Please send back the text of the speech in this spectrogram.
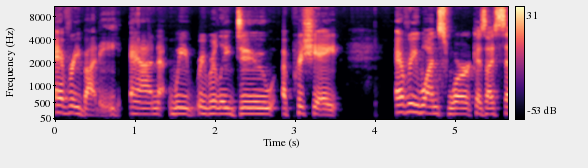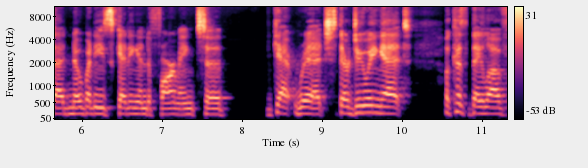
everybody. And we, we really do appreciate everyone's work. As I said, nobody's getting into farming to get rich. They're doing it because they love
